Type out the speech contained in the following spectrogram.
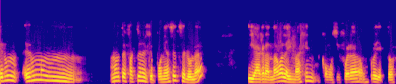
era un, era un, un artefacto en el que ponías el celular y agrandaba la imagen como si fuera un proyector.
